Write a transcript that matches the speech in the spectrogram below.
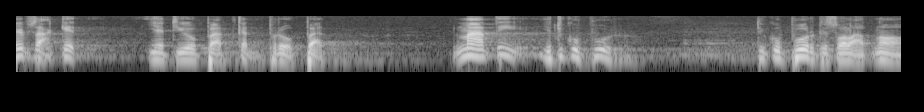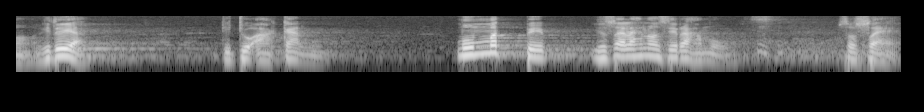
Beb sakit, ya diobatkan, berobat. Mati, ya dikubur. Dikubur, disolatno, gitu ya. Didoakan. Mumet beb, ya selehno sirahmu. Selesai.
